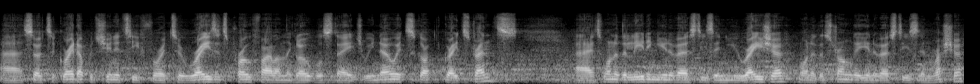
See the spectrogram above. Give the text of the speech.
Uh, so it's a great opportunity for it to raise its profile on the global stage. We know it's got great strengths. Uh, it's one of the leading universities in Eurasia, one of the stronger universities in Russia.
